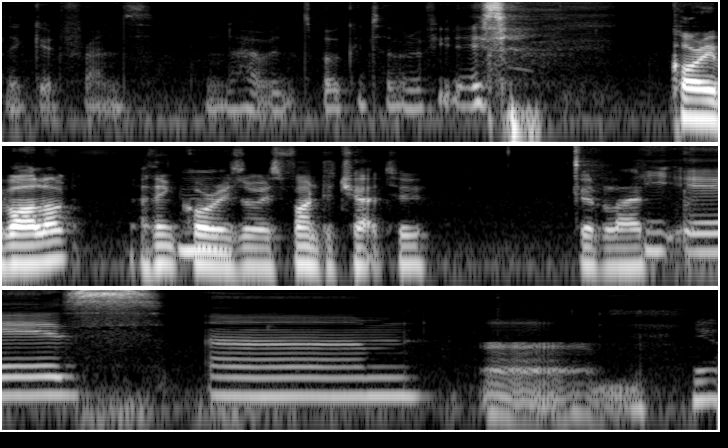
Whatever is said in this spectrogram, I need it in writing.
they're good friends. And I haven't spoken to them in a few days. Cory Barlog. I Mm. think Cory's always fun to chat to. Good lad. he is. Um, Um, yeah.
